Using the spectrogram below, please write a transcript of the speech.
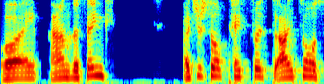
Right? And I think I just thought Pickford. I thought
